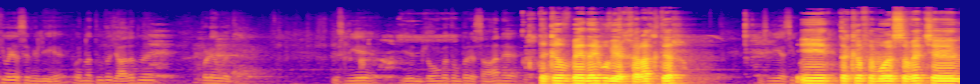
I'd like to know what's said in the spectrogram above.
कि आज तुम्हें इन ईमान की रोशनी से जो मुतारफ कराया इन लोगों ने कराया है हज़रत मसीह इस्लाम को मानने की जो तुम्हें तौफीक मिली है वो इनकी वजह से मिली है वरना तुम तो जहालत में पड़े हुए थे इसलिए ये इन लोगों का तुम पर एहसान है Такъв бе неговия характер इसलिए ऐसी и такъв е моят съвет, че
